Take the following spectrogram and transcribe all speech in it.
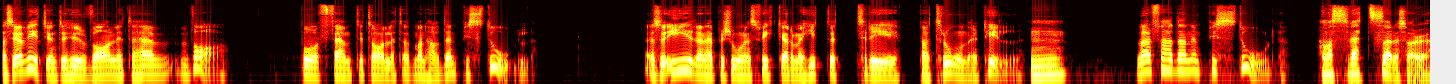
Alltså jag vet ju inte hur vanligt det här var på 50-talet, att man hade en pistol. Alltså i den här personens ficka hade man hittat tre patroner till. Mm. Varför hade han en pistol? Han var svetsare sa du?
